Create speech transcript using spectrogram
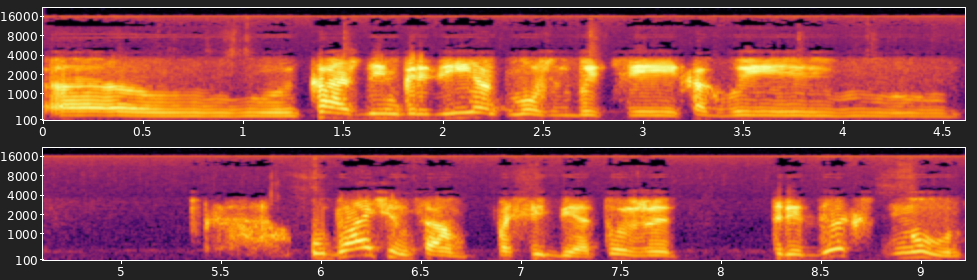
э, каждый ингредиент может быть и как бы удачен сам по себе, тоже 3D, ну,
